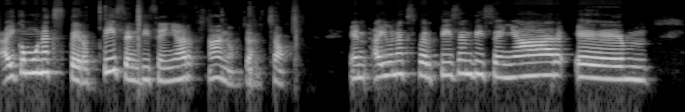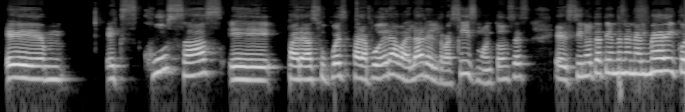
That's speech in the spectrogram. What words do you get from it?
hay como una expertise en diseñar, ah, no, ya, chao hay una expertise en diseñar em, em, excusas eh, para, pues, para poder avalar el racismo. Entonces, eh, si no te atienden en el médico,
